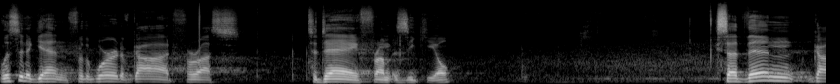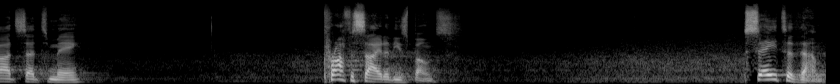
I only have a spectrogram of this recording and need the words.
Listen again for the word of God for us today from Ezekiel. He said, Then God said to me, Prophesy to these bones. Say to them,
